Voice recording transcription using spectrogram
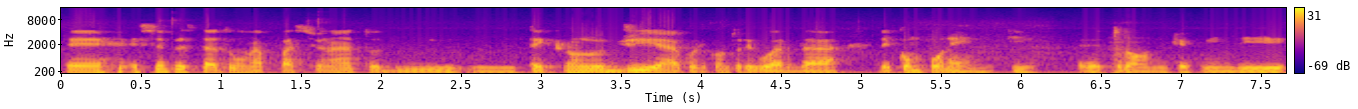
è, è sempre stato un appassionato di tecnologia per quanto riguarda le componenti elettroniche, quindi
